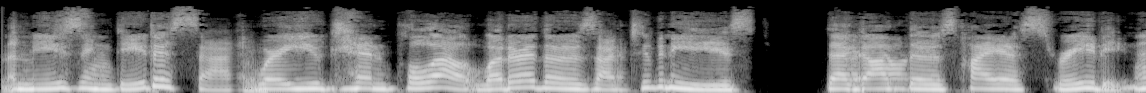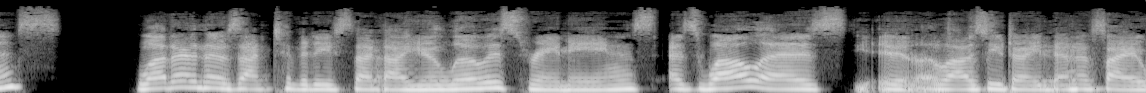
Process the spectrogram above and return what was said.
amazing data set where you can pull out what are those activities that got those highest ratings what are those activities that got your lowest ratings, as well as it allows you to identify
